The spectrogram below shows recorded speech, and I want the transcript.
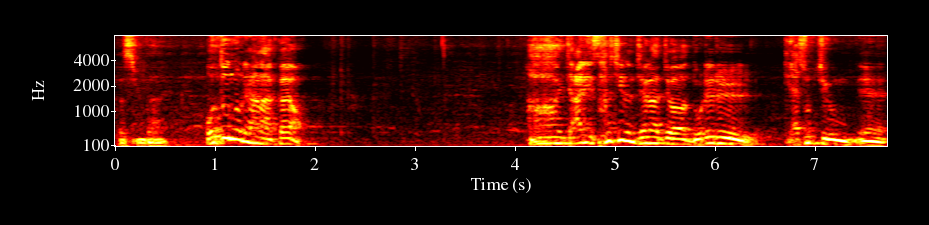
그렇습니다. 어떤 노래 하나 할까요? 아, 아니 사실은 제가 저 노래를 계속 지금 예,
